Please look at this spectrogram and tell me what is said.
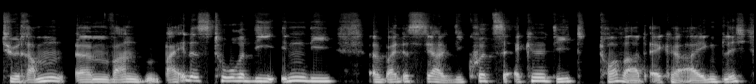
Tyram ähm, waren beides Tore, die in die, äh, beides, ja, die kurze Ecke, die Torwart-Ecke eigentlich.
